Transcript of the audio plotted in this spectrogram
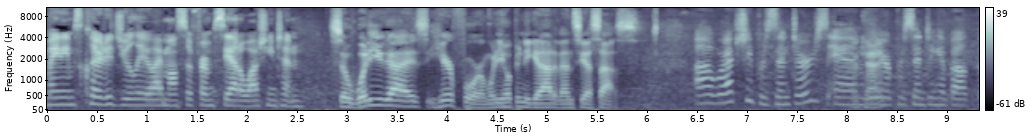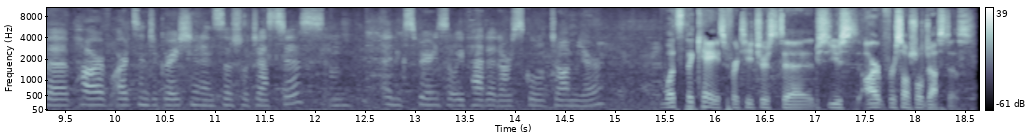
My name's Claire DiGiulio. I'm also from Seattle, Washington. So, what are you guys here for, and what are you hoping to get out of NCSS? Uh, we're actually presenters, and okay. we are presenting about the power of arts integration and social justice, um, an experience that we've had at our school, John Muir. What's the case for teachers to use art for social justice?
